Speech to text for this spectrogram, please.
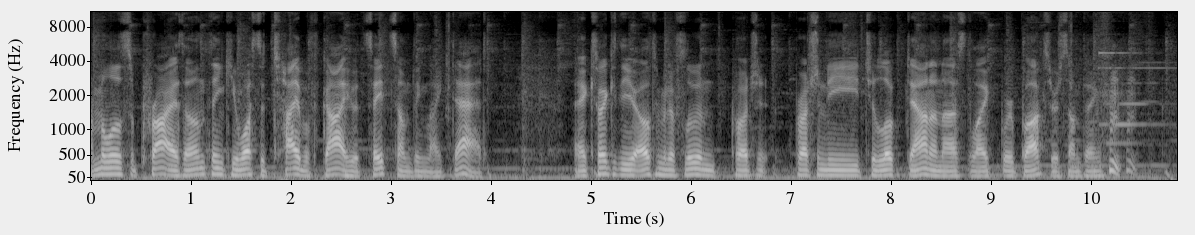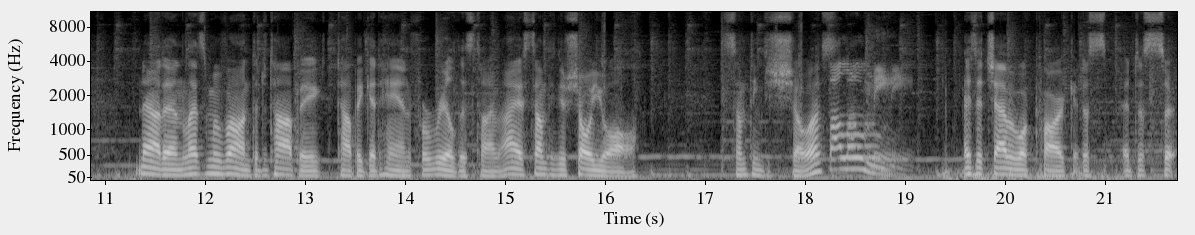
I'm a little surprised. I don't think he was the type of guy who would say something like that. I expected the ultimate affluent progeny to look down on us like we're bugs or something. now then, let's move on to the topic topic at hand for real this time. I have something to show you all. Something to show us? Follow me. It's at Jabberwock Park at a, at, a,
